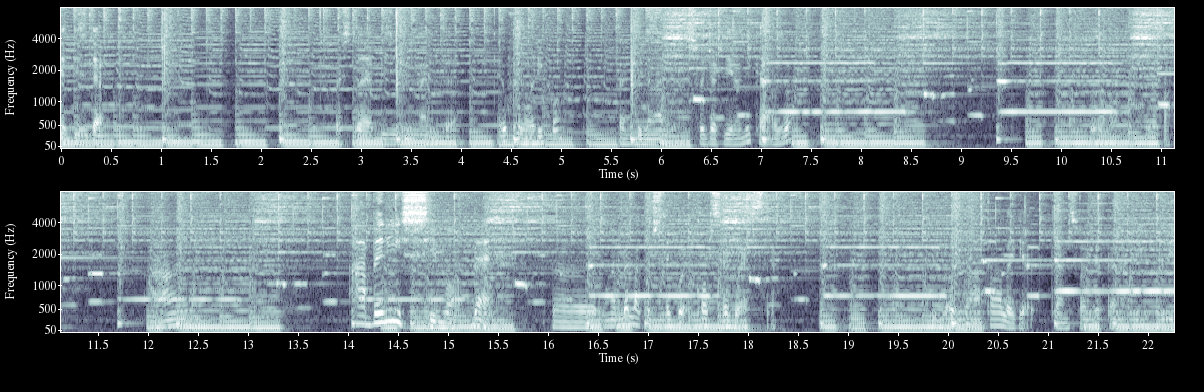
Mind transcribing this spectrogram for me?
che disdevolo. Questo è visibilmente euforico, tranquillamente nel suo giardino di casa. Benissimo, bene. Uh, una bella corsa, corsa equestre. Il Babbo Natale che penso abbia appena finito di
